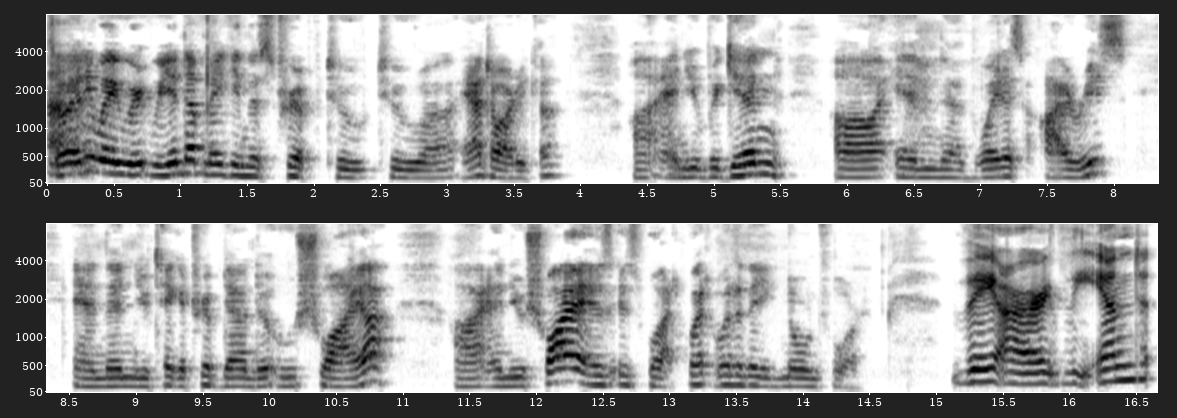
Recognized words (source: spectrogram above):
So uh, anyway, we, we end up making this trip to to uh, Antarctica, uh, and you begin uh, in uh, Buenos Aires, and then you take a trip down to Ushuaia, uh, and Ushuaia is, is what? What what are they known for? They are the end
